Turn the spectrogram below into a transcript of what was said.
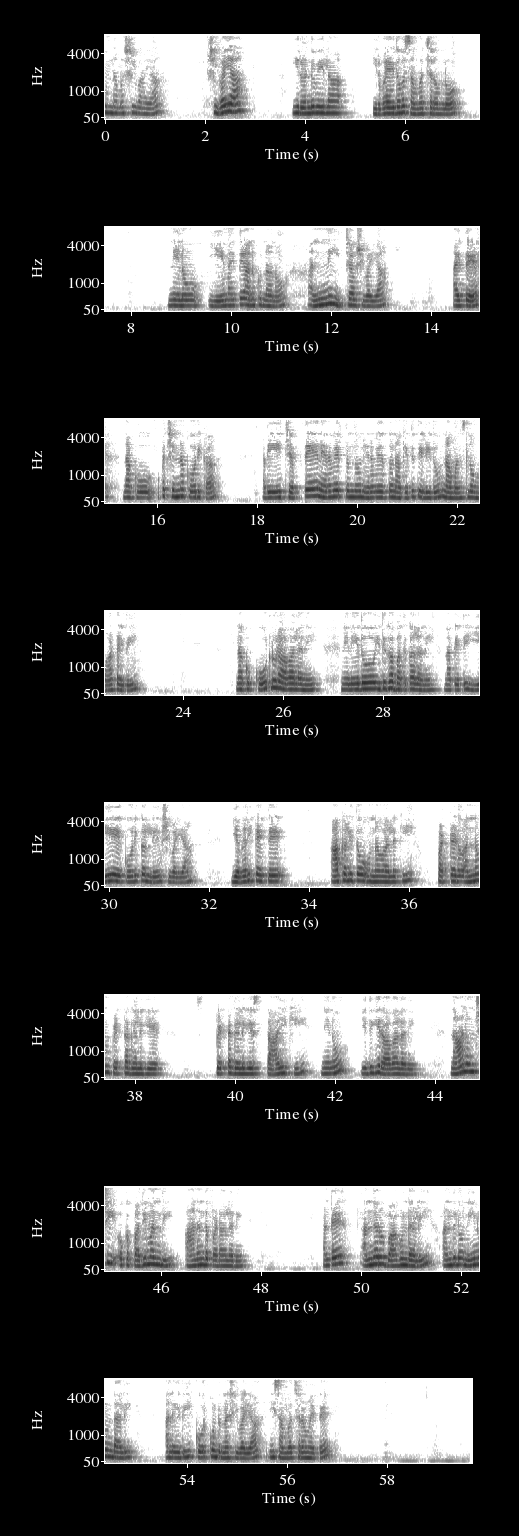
ఓం నమ శివాయ. శివయ్య ఈ రెండు వేల ఇరవై ఐదవ సంవత్సరంలో నేను ఏమైతే అనుకున్నానో అన్నీ ఇచ్చావు శివయ్య. అయితే నాకు ఒక చిన్న కోరిక. అది చెప్తే నెరవేరుతుందో నెరవేరుతో నాకైతే తెలీదు. నా మనసులో మాట ఇది. నాకు కోట్లు రావాలని నేనేదో ఇదిగా బతకాలని నాకైతే ఏ కోరికలు లేవు శివయ్య. ఎవరికైతే ఆకలితో ఉన్న వాళ్ళకి పట్టెడు అన్నం పెట్టగలిగే పెట్టగలిగే స్థాయికి నేను ఎదిగి రావాలని నా నుంచి ఒక పది మంది ఆనందపడాలని. అంటే అందరూ బాగుండాలి అందులో నేనుండాలి అనేది కోరుకుంటున్న శివయ్య ఈ సంవత్సరం అయితే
